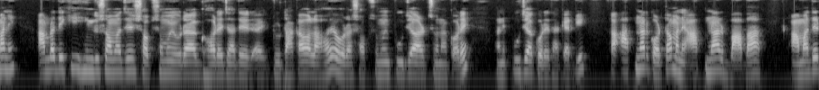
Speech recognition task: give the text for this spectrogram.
মানে আমরা দেখি হিন্দু সমাজে সবসময় ওরা ঘরে যাদের একটু টাকাওয়ালা হয়, ওরা সবসময় পূজা অর্চনা করে মানে পূজা করে থাকে আর কি তা আপনার কর্তা মানে আপনার বাবা আমাদের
